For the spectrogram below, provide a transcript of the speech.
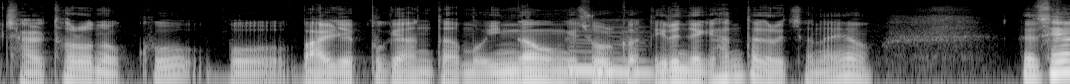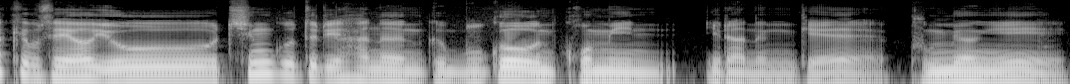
잘 털어놓고 뭐 말 예쁘게 한다, 뭐 인간관계 좋을 것 음. 같다 이런 얘기 한다 그랬잖아요. 근데 생각해 보세요. 요 친구들이 하는 그 무거운 고민이라는 게 분명히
